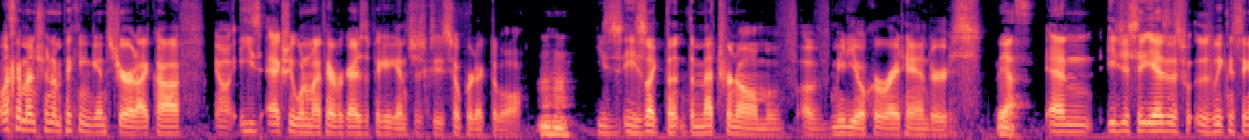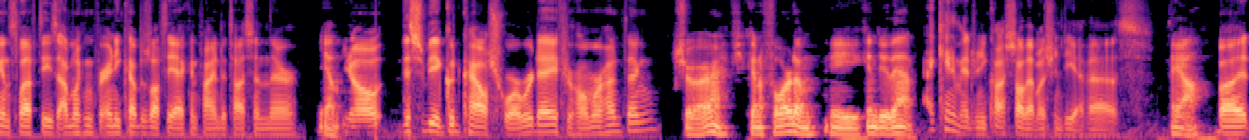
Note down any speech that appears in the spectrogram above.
Like I mentioned, I'm picking against Jerad Eickhoff. You know, he's actually one of my favorite guys to pick against just because he's so predictable. Mm-hmm. He's he's like the, the metronome of, of mediocre right-handers. Yes. And he just he has this, this weakness against lefties. I'm looking for any Cubs lefty I can find to toss in there. Yep. You know, this would be a good Kyle Schwarber day if you're homer hunting. Sure. If you can afford him, you can do that. I can't imagine he costs all that much in DFS. Yeah. But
